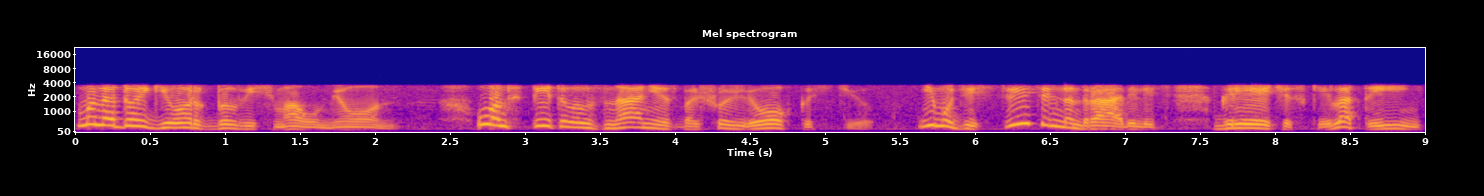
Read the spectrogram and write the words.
Молодой Георг был весьма умен. Он впитывал знания с большой легкостью. Ему действительно нравились греческий, латынь,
